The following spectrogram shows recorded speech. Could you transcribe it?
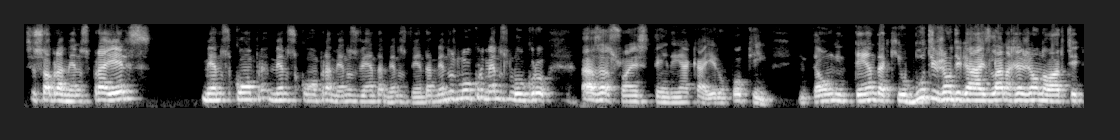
Se sobra menos para eles, menos compra, menos compra, menos venda, menos venda, menos lucro, menos lucro, as ações tendem a cair um pouquinho. Então, entenda que o botijão de gás lá na região norte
